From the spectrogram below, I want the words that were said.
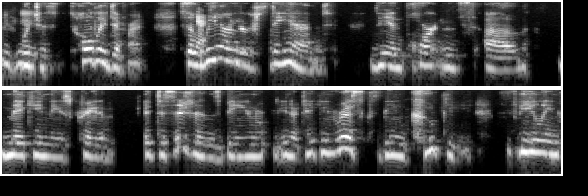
mm-hmm. which is totally different so we understand the importance of making these creative decisions being you know taking risks being kooky feeling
